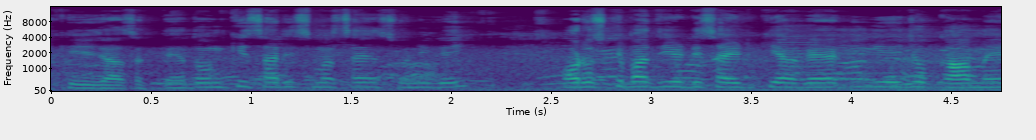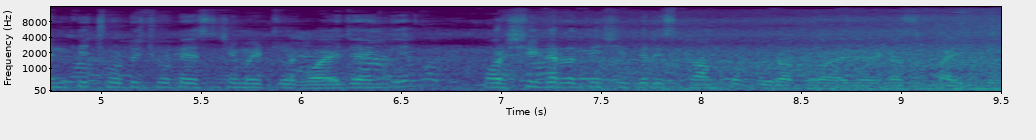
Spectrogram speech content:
किए जा सकते हैं। तो उनकी सारी समस्याएँ सुनी गई और उसके बाद ये डिसाइड किया गया कि ये जो काम है, इनके छोटे छोटे एस्टिमेट लगवाए जाएँगे और शीघ्र, अतिशीघ्र इस काम को पूरा करवाया जाएगा सफ़ाई को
